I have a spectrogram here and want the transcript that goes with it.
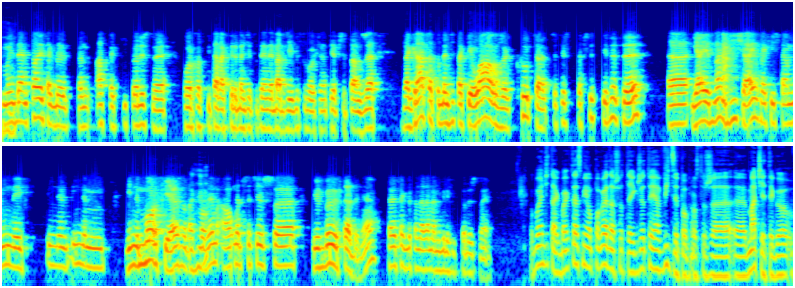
Moim zdaniem to jest jakby ten aspekt historyczny War Hospitala, który będzie tutaj najbardziej wysuwał się na pierwszy plan, że gracza to będzie takie wow, że kurczę, przecież te wszystkie rzeczy, e, ja je znam dzisiaj w jakiejś tam innej, innym, innym, w innym morfie, że tak mhm. powiem, a one przecież e, już były wtedy, nie? To jest jakby ten element gry historycznej. Bo Ci tak, bo jak teraz mi opowiadasz o tej grze, to ja widzę po prostu, że e, macie tego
